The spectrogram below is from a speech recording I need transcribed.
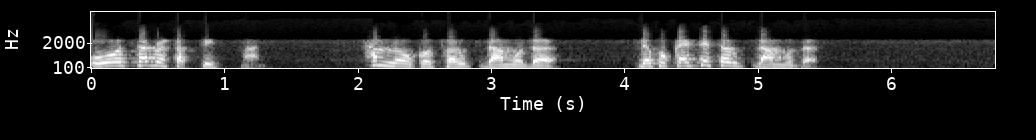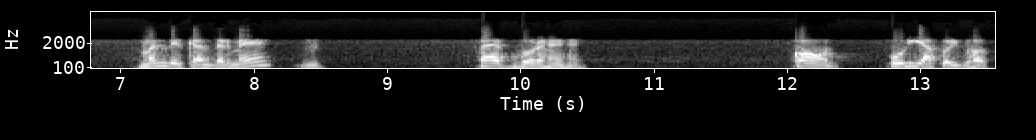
वो सर्वशक्तिमान। हम लोगों को स्वरूप दामोदर। देखो कैसे स्वरूप दामोदर। मंदिर के अंदर में पैर धो रहे हैं। कौन? उड़िया कोई भक्त।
